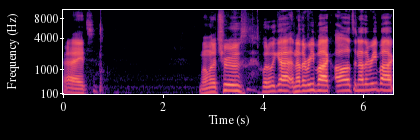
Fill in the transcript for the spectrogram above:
right. Moment of truth. What do we got? Another Reebok. Oh, it's another Reebok.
